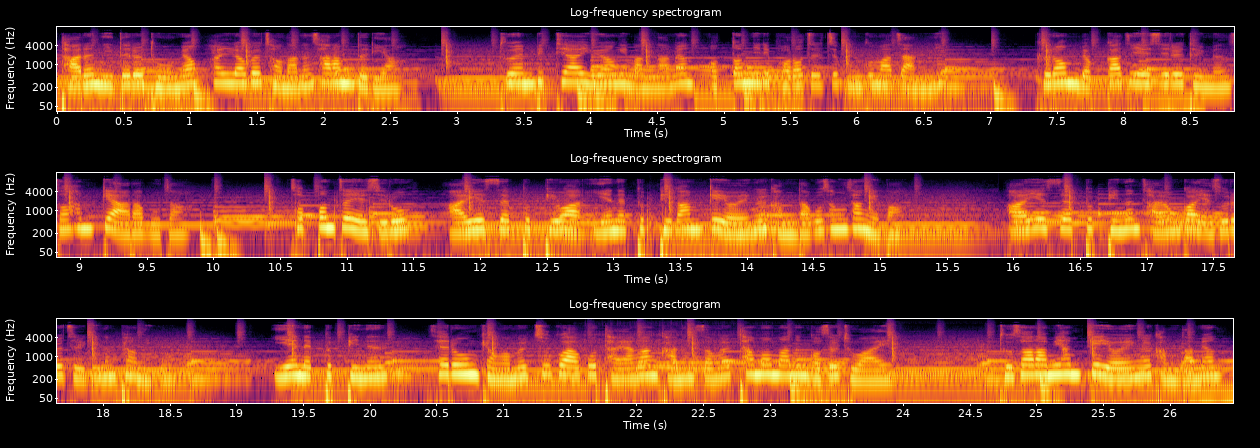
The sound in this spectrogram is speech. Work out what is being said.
다른 이들을 도우며 활력을 전하는 사람들이야. 두 MBTI 유형이 만나면 어떤 일이 벌어질지 궁금하지 않니? 그럼 몇 가지 예시를 들면서 함께 알아보자. 첫 번째 예시로 ISFP와 ENFP가 함께 여행을 간다고 상상해봐. ISFP는 자연과 예술을 즐기는 편이고, ENFP는 새로운 경험을 추구하고 다양한 가능성을 탐험하는 것을 좋아해. 두 사람이 함께 여행을 간다면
